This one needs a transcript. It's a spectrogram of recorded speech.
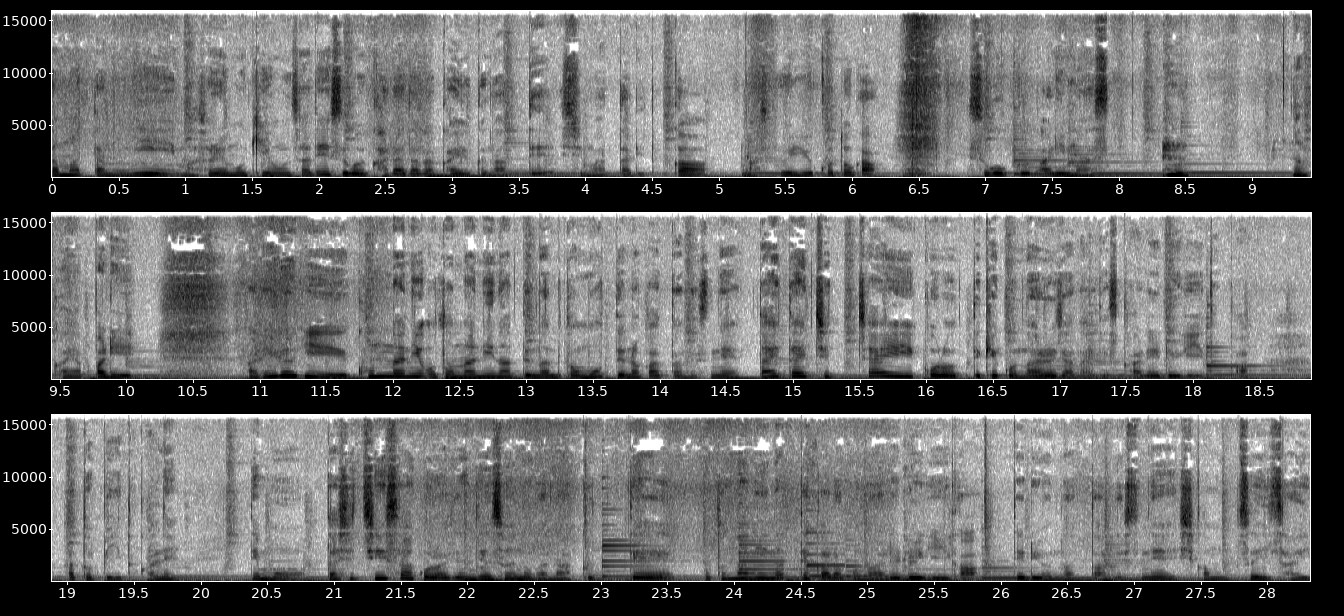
温まったのに、まあ、それも気温差ですごい体が痒くなってしまったりとか、まあ、そういうことがすごくあります。なんかやっぱりアレルギーこんなに大人になってなると思ってなかったんですね。だいたいちっちゃい頃って結構なるじゃないですか。アレルギーとかアトピーとかね。でも私小さい頃は全然そういうのがなくって大人になってからこのアレルギーが出るようになったんですね。しかもつい最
